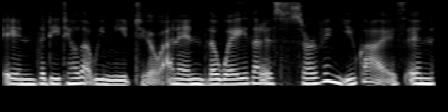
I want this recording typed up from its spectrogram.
in the detail that we need to and in the way that is serving you guys in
